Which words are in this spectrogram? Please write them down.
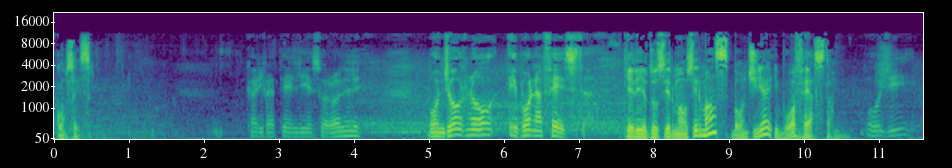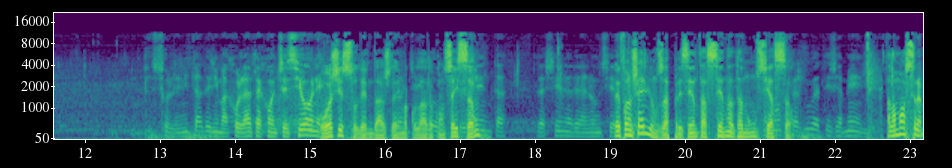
Conceição. Cari fratelli e sorelle, buongiorno e buona festa. Queridos irmãos e irmãs, bom dia e boa festa. Hoje, solenità dell'Immacolata Concezione. Hoje, solenidade da Imaculada Conceição. O Evangelho nos apresenta a cena da Anunciação. Ela mostra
